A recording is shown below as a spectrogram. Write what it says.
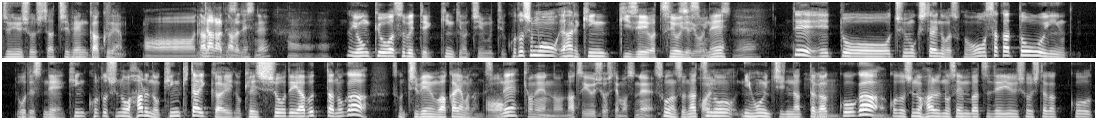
準優勝した智弁学園。ああ、奈良奈ですね良ですね。うんうんうん4強はすべて近畿のチームっていう、今年もやはり近畿勢は強いですよ強いんね。ですね。で、えっと、注目したいのが、その大阪桐蔭をですね、近今年の春の近畿大会の決勝で破ったのが、その智弁和歌山なんですよあね。去年の夏優勝してますね。そうなんですよ。夏の日本一になった学校が、うんうん。今年の春の選抜で優勝した学校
